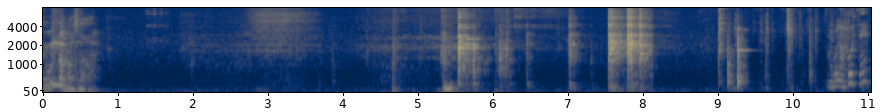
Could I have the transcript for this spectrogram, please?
Segunda pasada. Un buen ajuste.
